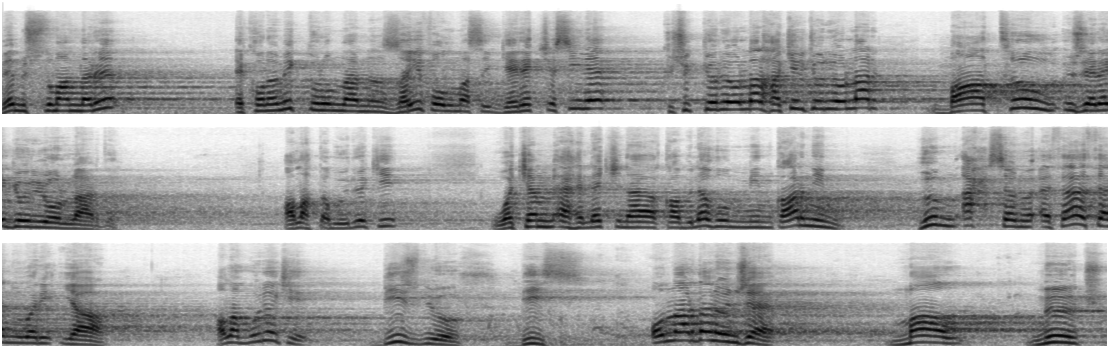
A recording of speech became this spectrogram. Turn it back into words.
Ve Müslümanları ekonomik durumlarının zayıf olması gerekçesiyle küçük görüyorlar, hakir görüyorlar, batıl üzere görüyorlardı. Allah da buyuruyor ki ve kem ehlekna qablahum min qarnin hum ahsanu ethasen ve ri'ya. Allah buyuruyor ki biz diyor biz onlardan önce mal, mülk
